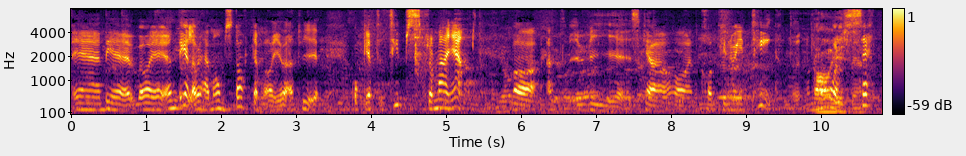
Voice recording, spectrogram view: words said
Eh, det var en del av det här med omstarten var ju att vi... Och ett tips från Maja var att vi ska ha en kontinuitet en Ja, just målsättning.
